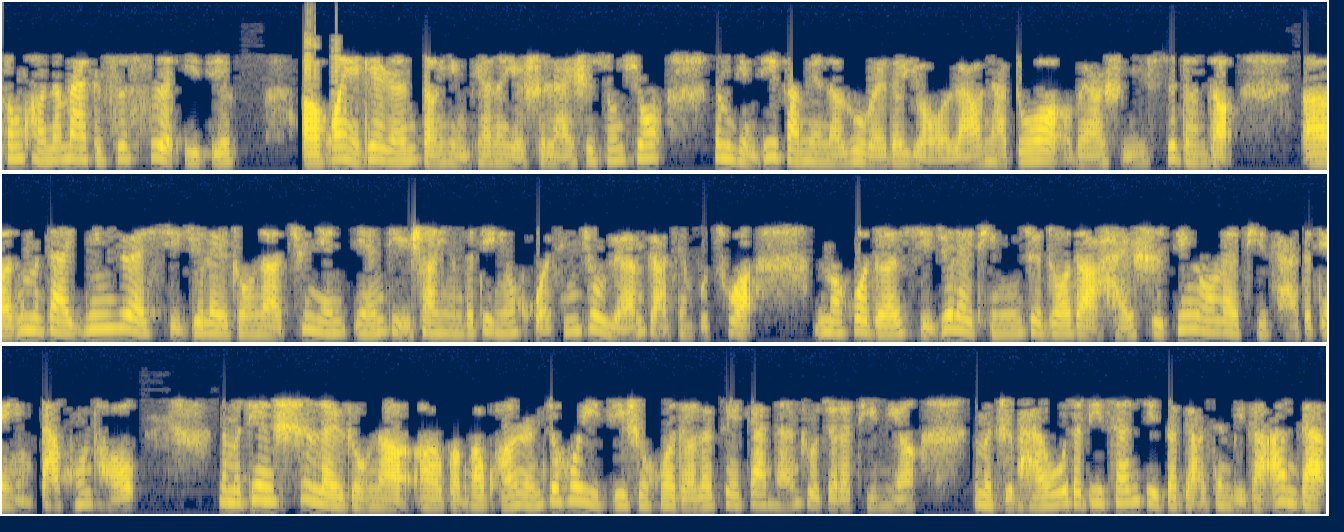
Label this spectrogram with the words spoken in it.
疯狂的麦克斯四》以及呃《荒野猎人》等影片呢，也是来势汹汹。那么影帝方面呢，入围的有莱昂纳多、威尔史密斯等等。呃，那么在音乐喜剧类中呢，去年年底上映的电影《火星救援》表现不错。那么获得喜剧类提名最多的还是金融类题材的电影《大空头》。那么电视类中呢，呃，《广告狂人》最后一季是获得了最佳男主角的提名。那么《纸牌屋》的第三季则表现比较暗淡。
